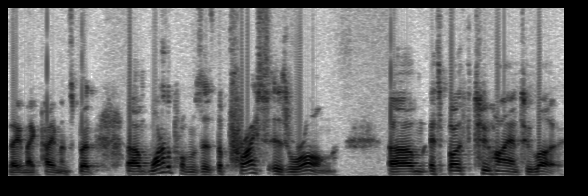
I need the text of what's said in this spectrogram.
they make payments. But um, one of the problems is the price is wrong. Um, it's both too high and too low.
